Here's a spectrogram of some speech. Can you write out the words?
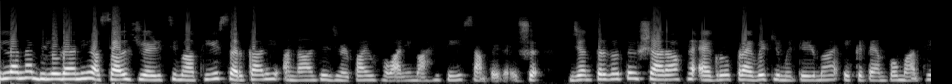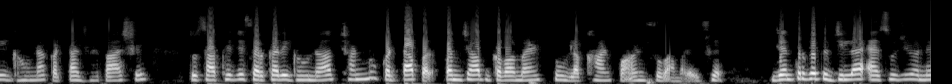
જિલ્લાના ભિલોડાની અસાલ જીઆઈડીસીમાંથી સરકારી અનાજ ઝડપાયું હોવાની માહિતી સાંપડી રહી છે. જે અંતર્ગત શારાફ એગ્રો પ્રાઇવેટ લિમિટેડમાં એક ટેમ્પોમાંથી ઘઉંના કટ્ટા ઝડપાશે. તો સાથે જ સરકારી ઘઉંના છન્નું કટ્ટા પર પંજાબ ગવર્મેન્ટનું લખાણ પણ જોવા મળ્યું છે. જે જિલ્લા એસઓજી અને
